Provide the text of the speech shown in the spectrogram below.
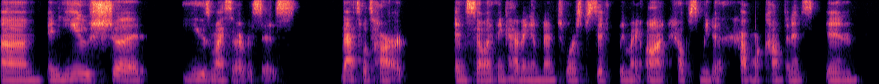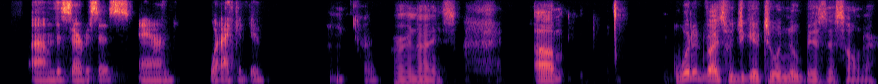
Um, and you should use my services. That's what's hard. And so I think having a mentor, specifically my aunt, helps me to have more confidence in um, the services and what I could do. Okay, very nice. Um, what advice would you give to a new business owner?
